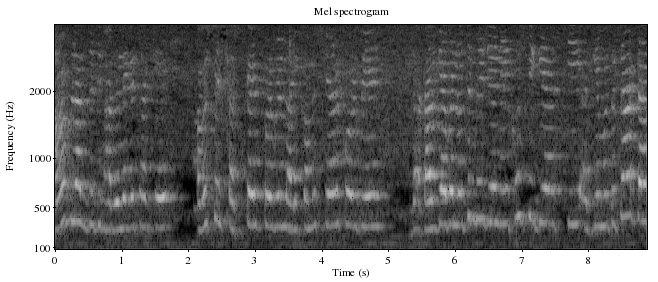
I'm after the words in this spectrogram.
আমার ব্লগ যদি ভালো লেগে থাকে, অবশ্যই সাবস্ক্রাইব করবেন লাইক কমেন্ট শেয়ার করবেন। কালকে আবার নতুন ভিডিও নিয়ে খুশি শিখে আসছি। আজকের মতো টাটা।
